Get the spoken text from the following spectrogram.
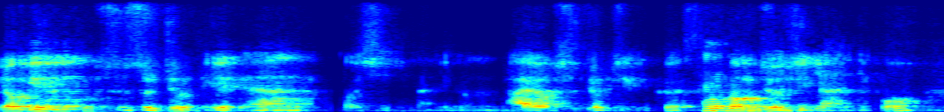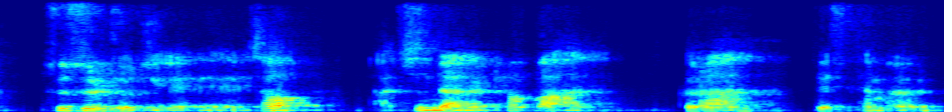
여기는 수술 조직에 대한 것입니다. 이거는 바이옵시 조직, 그 생검 조직이 아니고 수술 조직에 대해서 진단을 평가하는 그러한 시스템을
